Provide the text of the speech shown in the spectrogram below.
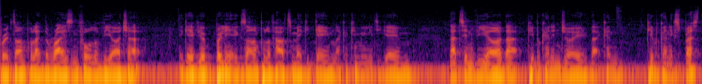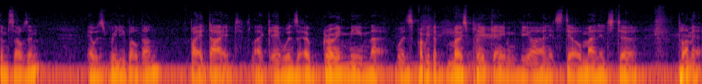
for example, like the rise and fall of VR chat, it gave you a brilliant example of how to make a game, like a community game, that's in VR that people can enjoy, that can people can express themselves in. It was really well done, but it died. Like it was a growing meme that was probably the most played game in VR, and it still managed to plummet.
